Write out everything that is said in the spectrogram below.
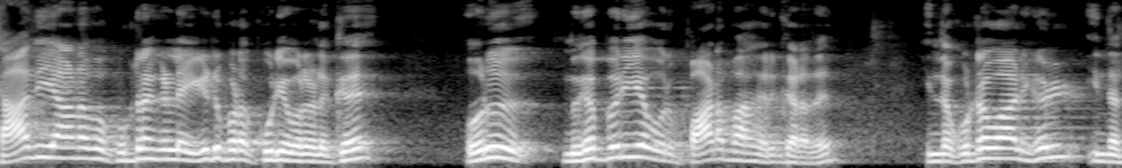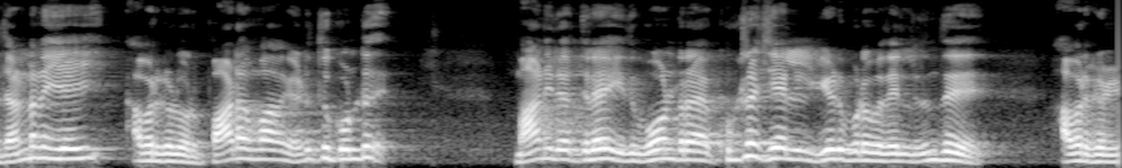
சாதியானவ குற்றங்களில் ஈடுபடக்கூடியவர்களுக்கு ஒரு மிகப்பெரிய ஒரு பாடமாக இருக்கிறது. இந்த குற்றவாளிகள் இந்த தண்டனையை அவர்கள் ஒரு பாடமாக எடுத்துக்கொண்டு மாநிலத்தில் இது போன்ற குற்றச்செயலில் ஈடுபடுவதிலிருந்து அவர்கள்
